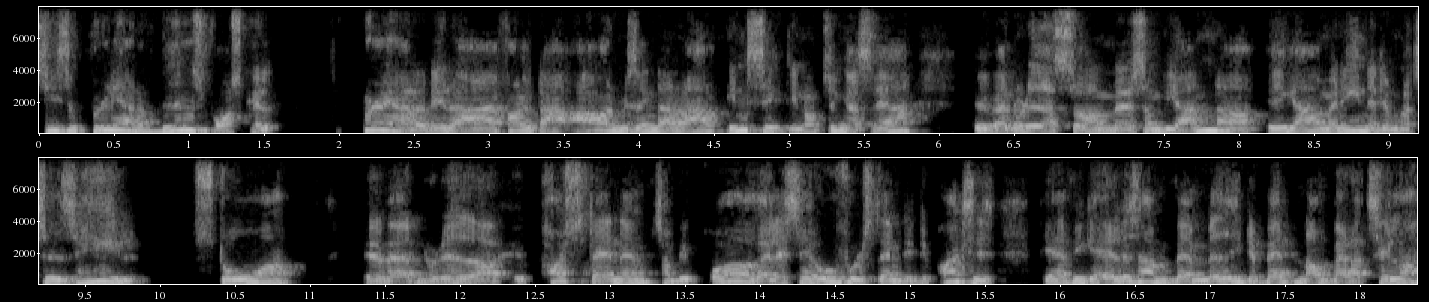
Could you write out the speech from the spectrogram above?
sige, selvfølgelig er der vidensforskel. Selvfølgelig er der det, der er folk, der har arbejdet med ting, der har indsigt i nogle ting og sager, øh, hvad nu det er, som, øh, som vi andre ikke har, men en af demokratiets helt store øh, hvad det nu det hedder, øh, påstande, som vi prøver at realisere ufuldstændigt i praksis, det er, at vi kan alle sammen være med i debatten om, hvad der tæller,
